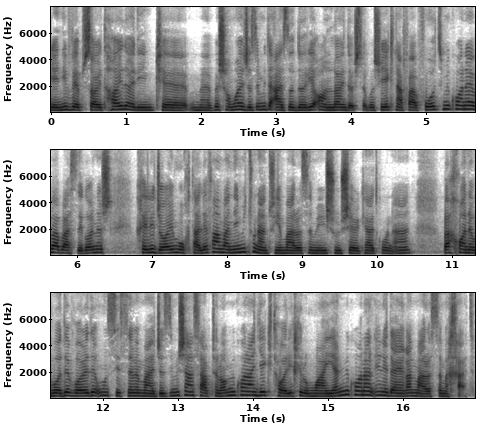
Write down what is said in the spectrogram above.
یعنی وبسایت هایی داریم که به شما اجازه میده عزاداری آنلاین داشته باشه. یک نفر فوت می‌کنه و بستگانش خیلی جای مختلفن و نمی‌تونن توی مراسم ایشون شرکت کنن و خانواده وارد اون سیستم مجازی میشن ثبت نام می‌کنن یک تاریخی رو معین می‌کنن. این دقیقا مراسم ختم.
